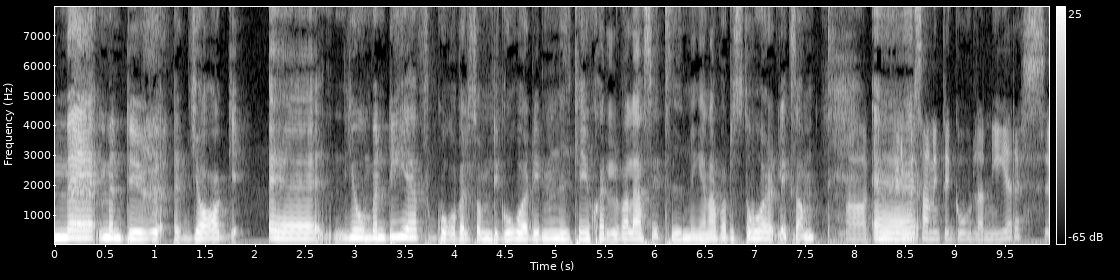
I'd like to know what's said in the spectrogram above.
Nej men du, jag... Eh, jo men det går väl som det går. Det, ni kan ju själva läsa i tidningarna vad det står liksom. Ja, du vill Eh. minsann inte gola ner SU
